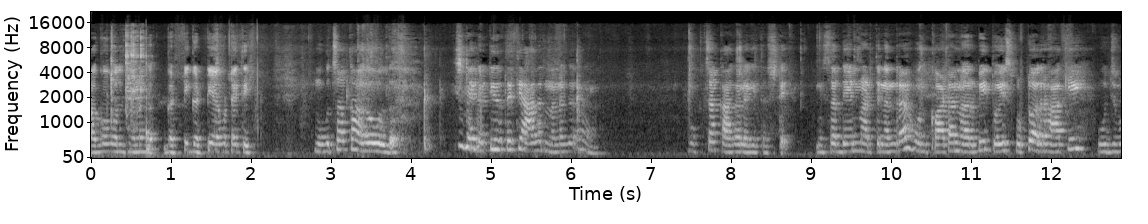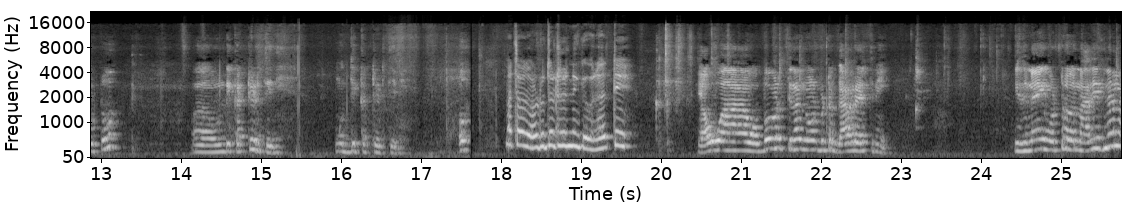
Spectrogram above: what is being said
ಆಗೋವಲ್ದು ನನಗೆ ಗಟ್ಟಿ ಗಟ್ಟಿ ಆಗ್ಬಿಟ್ಟೈತಿ. ಮುಗ್ಸಾಕ ಆಗೋವಲ್ದು ಇಷ್ಟೇ ಗಟ್ಟಿ ಇರ್ತೈತಿ ಆದ್ರೆ ನನಗೆ ಮುಚ್ಚಕ್ಕಾಗಲಾಗಿತ್ತು ಅಷ್ಟೇ ಈ ಸದ್ದ ಏನು ಮಾಡ್ತೀನಿ ಅಂದ್ರೆ ಒಂದು ಕಾಟನ್ ಅರ್ಬಿ ತೋಯಿಸ್ಬಿಟ್ಟು ಅದ್ರ ಹಾಕಿ ಉಜ್ಜಿಬಿಟ್ಟು ಉಂಡಿ ಕಟ್ಟಿಡ್ತೀನಿ. ಮುದ್ದಿ ಕಟ್ಟಿಡ್ತೀನಿ. ಮತ್ತೆ ದೊಡ್ಡ ದೊಡ್ಡನಿಗೆ ಬರತ್ತೆ ಯವ್ವ ಒಬ್ಬೊಬ್ರು ತಿನ್ನೋದು ನೋಡ್ಬಿಟ್ರೆ ಗಾಬರಿ ಆಯ್ತೀನಿ ಇದನ್ನೇ ಈಗ ಒಟ್ಟು ನಾದಿದ್ನಲ್ಲ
